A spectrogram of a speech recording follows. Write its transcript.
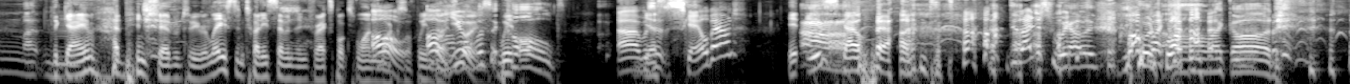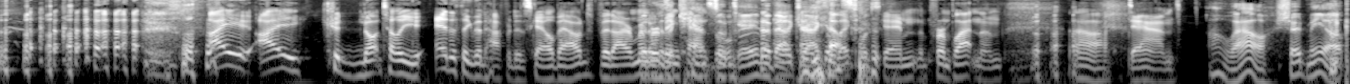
mm, I- The game had been scheduled to be released in 2017 for Xbox One, Oh, Microsoft oh, Windows. you- what was it With- called? Uh, was Yes. it Scalebound? It is Ah. scalebound. Did I just win? Oh oh my god! Oh my god! I I could not tell you anything that happened in Scalebound, but I remember But it was being cancelled cancelled. game about a cancelled dragons. Xbox game from Platinum. Ah, damn. oh wow, showed me up.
